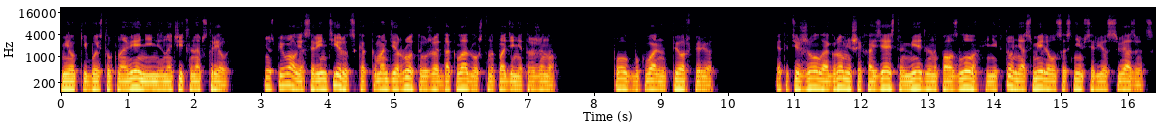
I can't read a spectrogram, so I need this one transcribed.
Мелкий бой столкновений и незначительные обстрелы. Не успевал я сориентироваться, как командир роты уже докладывал, что нападение отражено. Полк буквально пер вперед. Это тяжелое, огромнейшее хозяйство медленно ползло, и никто не осмеливался с ним всерьез связываться.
